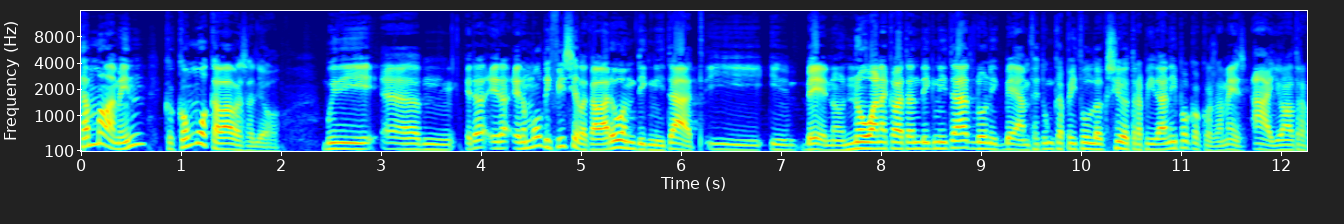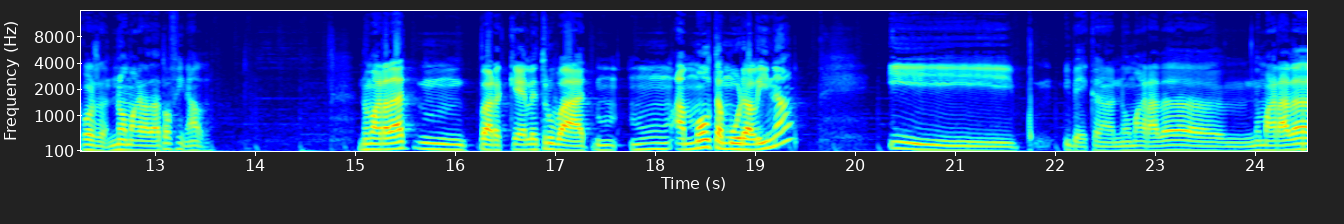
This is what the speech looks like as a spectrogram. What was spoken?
tan malament que com ho acabaves allò? Vull dir, eh, era, era, era molt difícil acabar-ho amb dignitat i, i bé, no, no ho han acabat amb dignitat, l'únic, bé, han fet un capítol d'acció trepidant i poca cosa més. Ah, i una altra cosa, no m'ha agradat el final. No m'ha agradat mm, perquè l'he trobat mm, amb molta moralina i, i bé, que no m'agrada no m'agrada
